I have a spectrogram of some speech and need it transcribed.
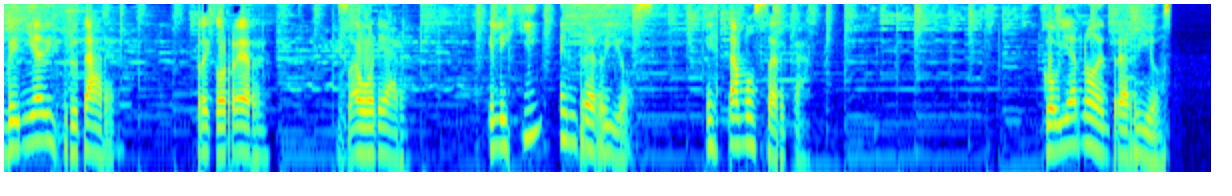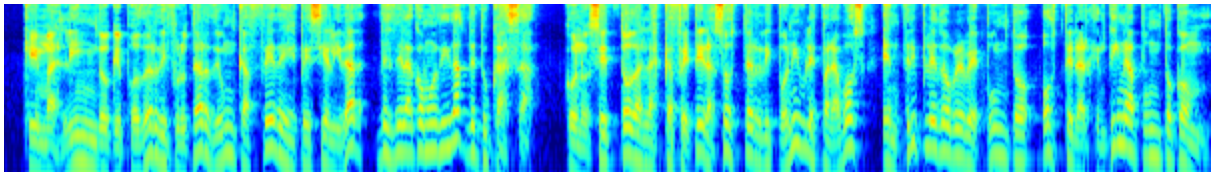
Vení a disfrutar, recorrer, saborear. Elegí Entre Ríos. Estamos cerca. Gobierno de Entre Ríos. Qué más lindo que poder disfrutar de un café de especialidad desde la comodidad de tu casa. Conoce todas las cafeteras Oster disponibles para vos en www.osterargentina.com.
